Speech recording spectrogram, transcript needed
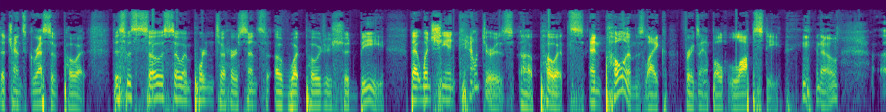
the transgressive poet. This was so, so important to her sense of what poetry should be that when she encounters uh, poets and poems like, for example, Lobstee, you know, uh,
